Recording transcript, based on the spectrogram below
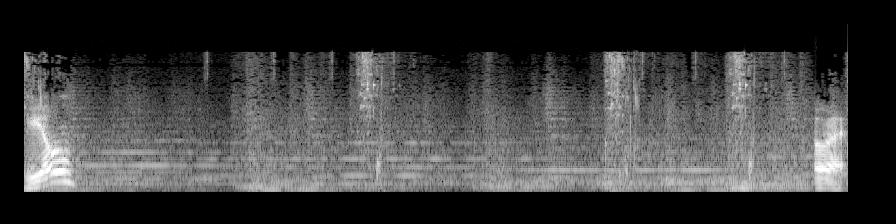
Heal? Alright.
